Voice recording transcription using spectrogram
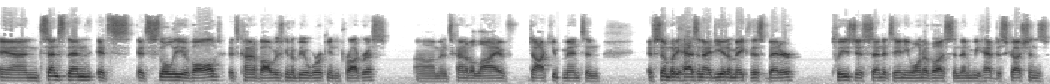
and since then, it's it's slowly evolved. It's kind of always going to be a work in progress, um, and it's kind of a live document. And if somebody has an idea to make this better, please just send it to any one of us, and then we have discussions.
